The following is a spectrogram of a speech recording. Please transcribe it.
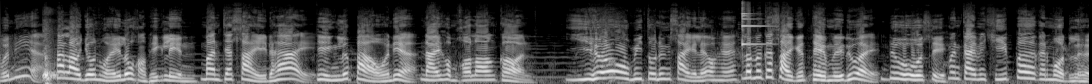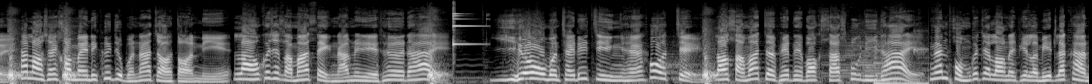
วะเนี่ย ถ้าเราโยนหัวให้ลูกของพิกลิน มันจะใส่ได้ จริงหรือเปล่าวะเนี่ย ไหนผมขอลองก่อน โย่มีตัวหนึ่งใส่แล้วแฮะ แล้วมันก็ใส่กันเต็มเลยด้วย ดูสิ มันกลายเป็นคีปเปอร์กันหมดเลย ถ้าเราใช้คอมแมนด์ที่ขึ้นอยู่บนหน้าจอตอนนี้ เราก็จะสามารถเสกน้ำในเนเธอร์ได้ โย่มันใช้ได้จริงแฮะโคตรเจ๋งเราสามารถเจอเพชรในบ็อกซัสพวกนี้ได้ งั้นผมก็จะลองในพีระมิดแล้วกัน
